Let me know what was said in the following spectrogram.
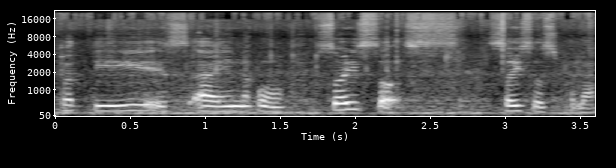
patis. Ay, nako, soy sauce. Soy sauce pala.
